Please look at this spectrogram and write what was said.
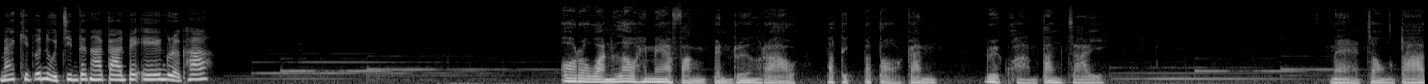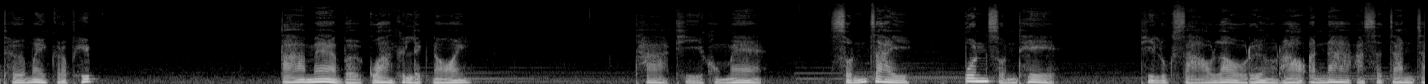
แม่คิดว่าหนูจินตนาการไปเองเหรอคะ อรวรันเล่าให้แม่ฟังเป็นเรื่องราวปฏิดประต่อกันด้วยความตั้งใจ แม่จ้องตาเธอไม่กระพริบ ตาแม่เบิกกว้างขึ้นเล็กน้อย ท่าทีของแม่ สนใจปนสนเทที่ลูกสาวเล่าเรื่องราวอันน่าอัศจรรย์ใจ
